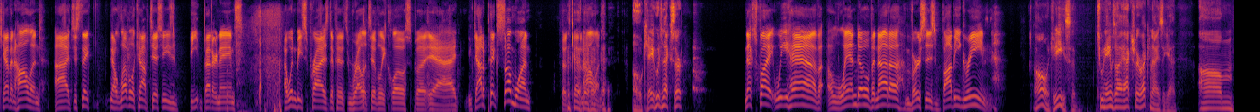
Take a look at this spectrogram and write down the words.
Kevin Holland. I just think you know level of competition. He's beat better names. I wouldn't be surprised if it's relatively close, but yeah, I got to pick someone. So it's Kevin Holland. Okay, who's next, sir? Next fight, we have Lando Vannata versus Bobby Green. Oh, geez, two names I actually recognize again. Um,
